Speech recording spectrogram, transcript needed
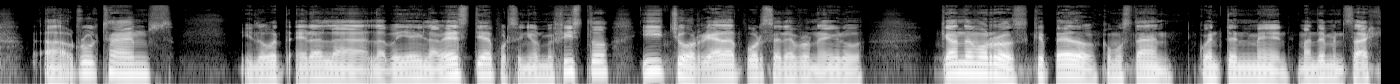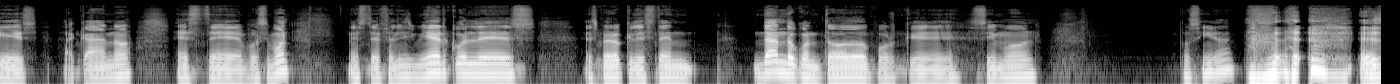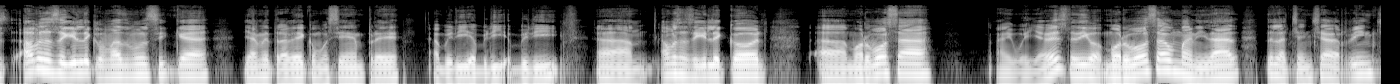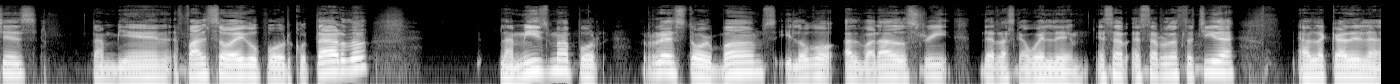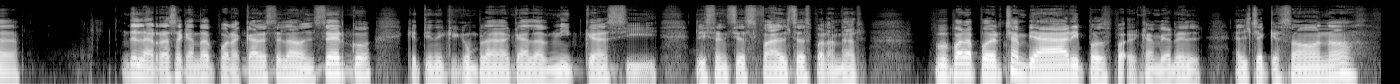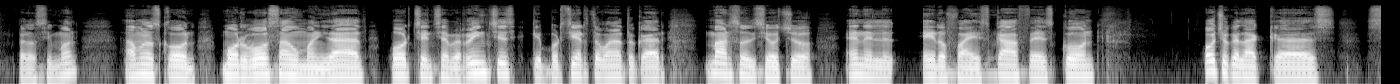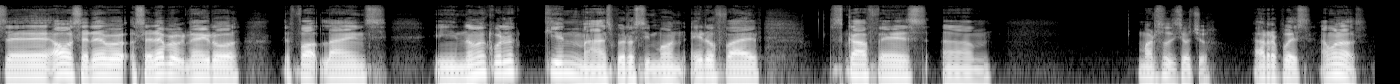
uh, Rule Times. Y luego era la, la Bella y la Bestia por Señor Mephisto. Y Chorreada por Cerebro Negro. ¿Qué onda, morros? ¿Qué pedo? ¿Cómo están? Cuéntenme, manden mensajes acá, ¿no? Este, pues Simón, este, feliz miércoles. Espero que le estén dando con todo porque Simón, pues sí, vamos a seguirle con más música. Ya me trabé como siempre. Abrí, abrí, abrí. Am, vamos a seguirle con ah, Morbosa. Ay, güey, ya ves, te digo, Morbosa Humanidad de la Chencha Berrinches. También Falso Ego por Cotardo. La misma por Restore Bumps. Y luego Alvarado Street de Rascahuele. Esa, esa rueda está chida. Habla acá de la de la raza que anda por acá de este lado del cerco, que tiene que comprar acá las micas y licencias falsas para andar, pues, para poder chambear y pues cambiar el, el chequezón, ¿no? Pero Simón, vámonos con Morbosa Humanidad por Chencha Berrinches, que por cierto van a tocar marzo 18 en el Aerofy Cafés con Ocho Calacas, oh, Cerebro, Negro, The Fault Lines y no me acuerdo quién más, pero Simón, 805, Scarface, um, marzo 18. Arre pues. ¡Vámonos!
